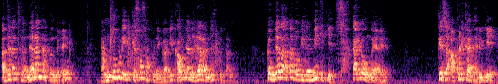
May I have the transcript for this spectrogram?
아틀란스가 내려앉아 본 거예요. 양쪽으로 이렇게 솟아 보니까 이 가운데는 내려앉을 거잖아. 그럼 내려앉아 보게 되면 밑에 끼싹 딸려온 거예요. 그래서 아프리카 대륙이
